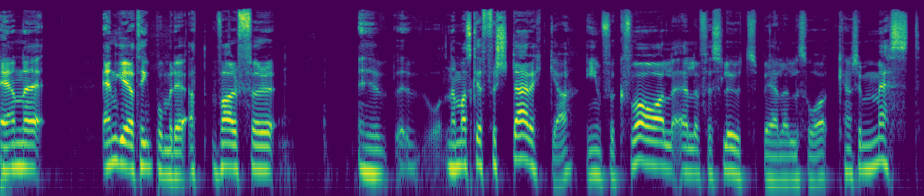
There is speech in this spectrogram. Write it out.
En, en grej jag tänkt på med det, att varför eh, när man ska förstärka inför kval eller för slutspel eller så, kanske mest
